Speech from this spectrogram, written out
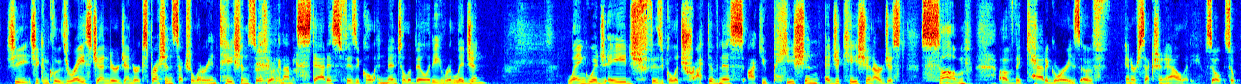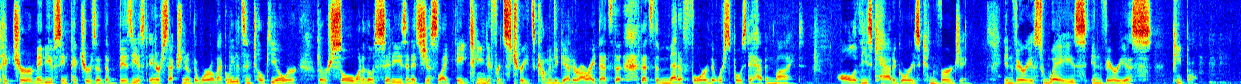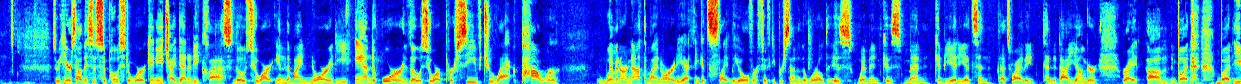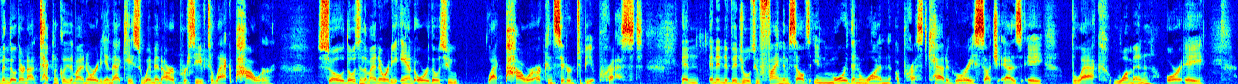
She, she concludes race, gender, gender expression, sexual orientation, socioeconomic status, physical and mental ability, religion, language, age, physical attractiveness, occupation, education are just some of the categories of intersectionality. So, so picture, maybe you've seen pictures of the busiest intersection of the world. I believe it's in Tokyo or, or Seoul, one of those cities, and it's just like 18 different streets coming together. All right, that's the, that's the metaphor that we're supposed to have in mind. All of these categories converging in various ways in various people. So here's how this is supposed to work. In each identity class, those who are in the minority and or those who are perceived to lack power women are not the minority. I think it's slightly over 50% of the world is women because men can be idiots and that's why they tend to die younger, right? Um, but, but even though they're not technically the minority, in that case, women are perceived to lack power. So those in the minority and or those who lack power are considered to be oppressed. And, and individuals who find themselves in more than one oppressed category, such as a black woman or a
